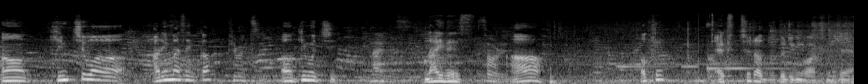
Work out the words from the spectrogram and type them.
어, キムチはありませんか? 김치. 어, 김치. ないです. ないです. Sorry. 아. 오케이. extra noodle인 것 같은데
